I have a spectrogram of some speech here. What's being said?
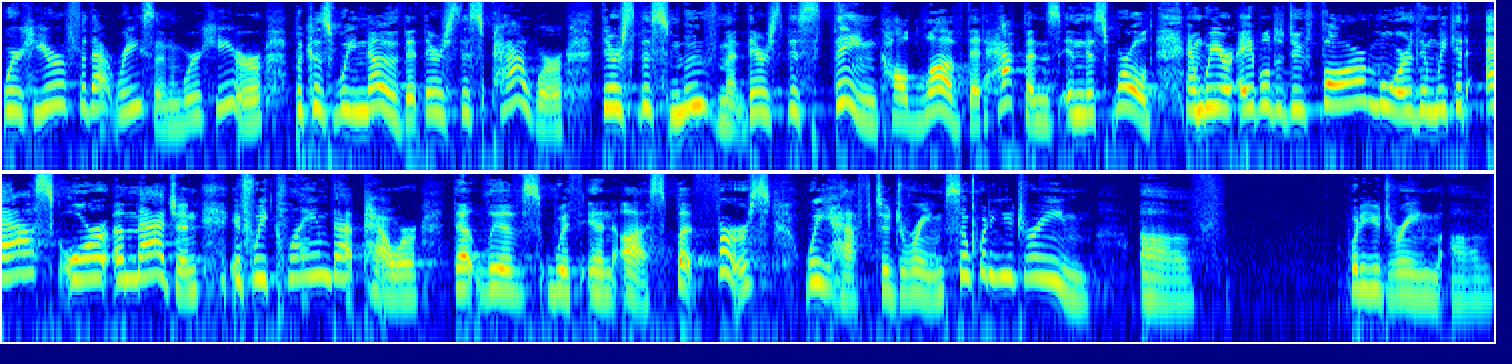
We're here for that reason. We're here because we know that there's this power, there's this movement, there's this thing called love that happens in this world, and we are able to do far more than we could ask or imagine if we claim that power that lives within us. But first, we have to dream. So, what do you dream of? What do you dream of?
